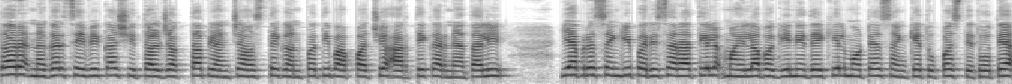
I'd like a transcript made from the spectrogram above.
तर नगरसेविका शीतल जगताप यांच्या हस्ते गणपती बाप्पाची आरती करण्यात आली. या प्रसंगी परिसरातील महिला भगिनी देखील मोठ्या संख्येत उपस्थित होत्या.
